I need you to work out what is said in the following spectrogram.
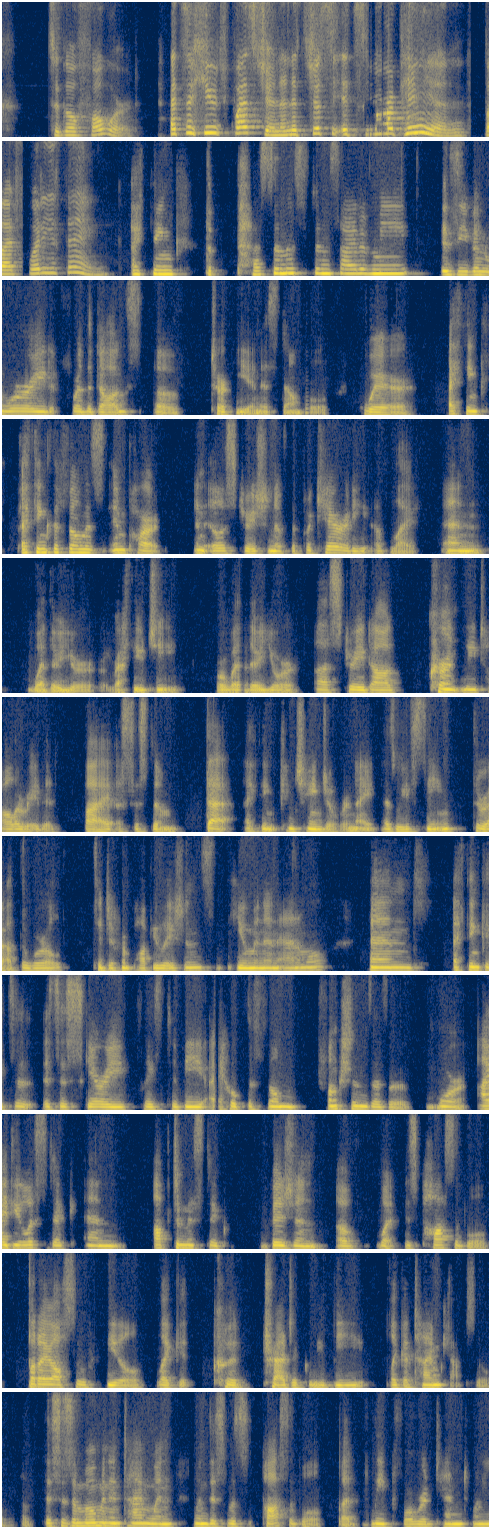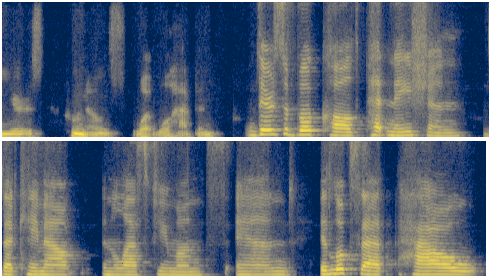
to go forward? That's a huge question. And it's just, it's your opinion. But what do you think? I think the pessimist inside of me is even worried for the dogs of Turkey and Istanbul, where I think I think the film is in part an illustration of the precarity of life and whether you're a refugee or whether you're a stray dog currently tolerated by a system that I think can change overnight, as we've seen throughout the world to different populations, human and animal. And I think it's a it's a scary place to be. I hope the film functions as a more idealistic and optimistic vision of what is possible but I also feel like it could tragically be like a time capsule. This is a moment in time when when this was possible, but leap forward 10, 20 years, who knows what will happen. There's a book called Pet Nation that came out in the last few months and it looks at how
